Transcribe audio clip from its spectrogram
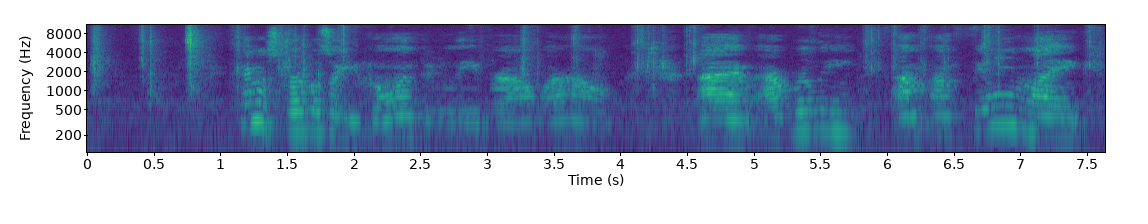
What kind of struggles are you going through, Libra? Wow. I'm, I really, I'm, I'm feeling like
